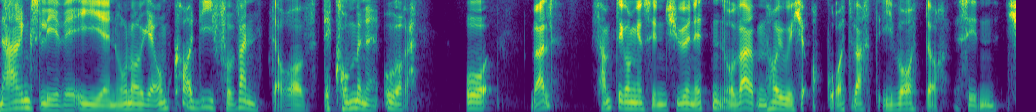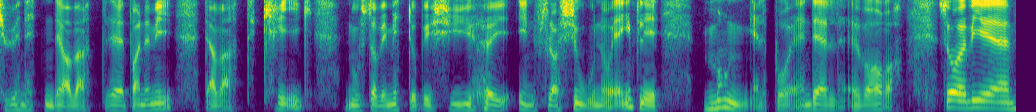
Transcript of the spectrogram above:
næringslivet i Nord-Norge om hva de forventer av det kommende året. Og vel, femte gangen siden 2019, og verden har jo ikke akkurat vært i vater siden 2019. Det har vært eh, pandemi, det har vært krig, nå står vi midt oppi skyhøy inflasjon og egentlig mangel på en del varer. Så vi eh,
